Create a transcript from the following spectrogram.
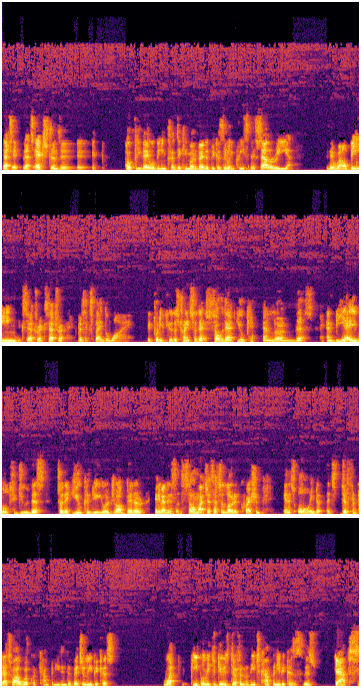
That's it, that's extrinsic. Hopefully they will be intrinsically motivated because they'll increase their salary and their well-being, etc., etc. Let's explain the why. We're putting through this training so that so that you can learn this and be able to do this so that you can do your job better. Anyway, there's so much. It's such a loaded question, and it's all in the, it's different. That's why I work with companies individually because what people need to do is different with each company because there's gaps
